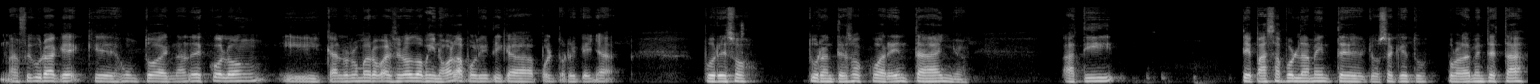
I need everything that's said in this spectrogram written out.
una figura que, junto a Hernández Colón y Carlos Romero Barceló dominó la política puertorriqueña por eso, durante esos 40 años, a ti te pasa por la mente, yo sé que tú probablemente estás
